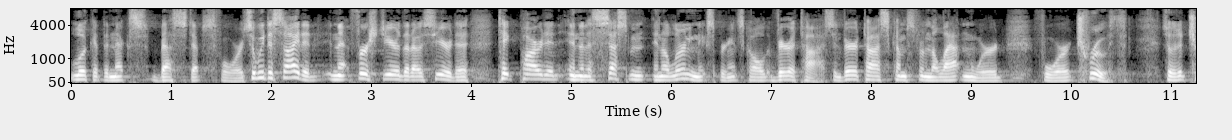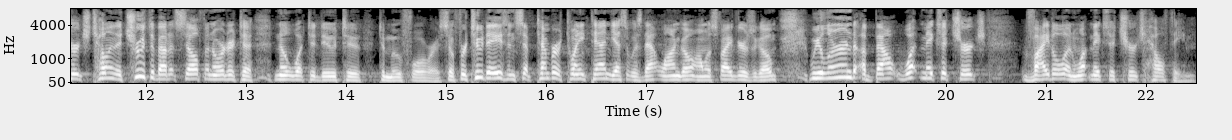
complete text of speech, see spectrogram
look at the next best steps forward. So we decided in that first year that I was here to take part in, in, an assessment and a learning experience called Veritas. And Veritas comes from the Latin word for truth. So the church telling the truth about itself in order to know what to do to, to move forward. So for two days in September of 2010, yes, it was that long ago, almost five years ago, we learned about what makes a church vital and what makes a church healthy.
